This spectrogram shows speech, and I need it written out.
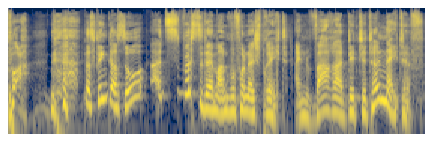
Pah, das klingt doch so, als wüsste der Mann, wovon er spricht. Ein wahrer Digital Native.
